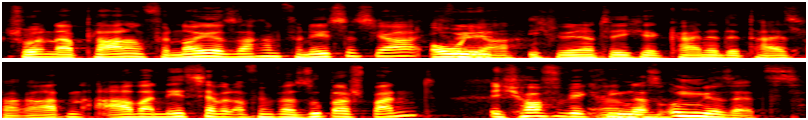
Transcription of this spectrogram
schon in der Planung für neue Sachen für nächstes Jahr. Ich Oh will, ja. Ich will natürlich hier keine Details verraten, aber nächstes Jahr wird auf jeden Fall super spannend. Ich hoffe, wir kriegen Ähm. das umgesetzt.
